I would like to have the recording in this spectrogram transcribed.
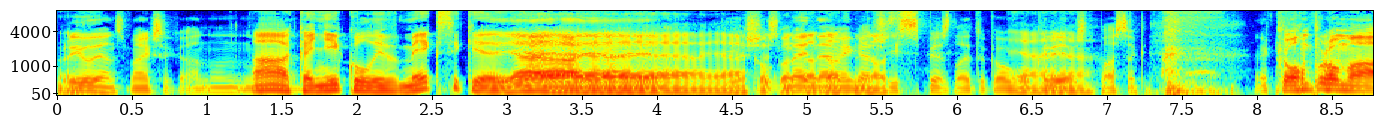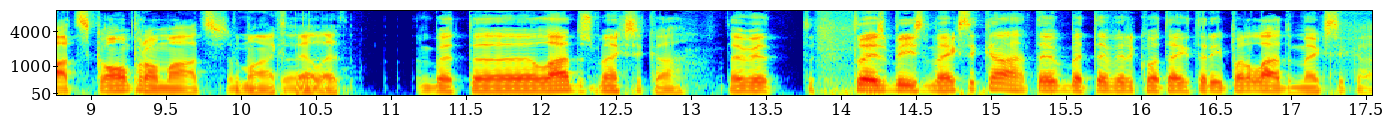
Brīvdienas Meksikā. Nu, nu. Ah, ka Nikuli v Meksikē. Jā, jā, jā. jā, jā, jā, jā. Es mēģināju vienkārši izspiest, lai tu kaut ko krieviski pasaki. kompromāts, kompromāts. Tu māki spēlēt. Bet uh, ledus Meksikā. Tev ir, tu, tu esi bijis Meksikā, tev, bet tev ir ko teikt arī par ledu Meksikā.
